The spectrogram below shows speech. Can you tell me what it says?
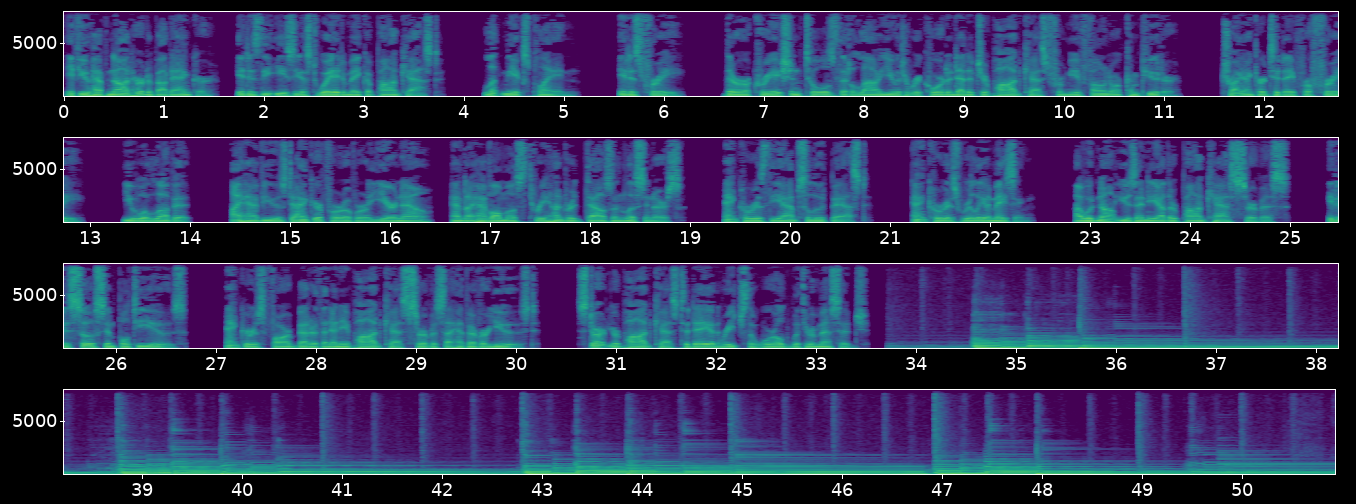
If you have not heard about Anchor, it is the easiest way to make a podcast. Let me explain. It is free. There are creation tools that allow you to record and edit your podcast from your phone or computer. Try Anchor today for free. You will love it. I have used Anchor for over a year now, and I have almost 300,000 listeners. Anchor is the absolute best. Anchor is really amazing. I would not use any other podcast service. It is so simple to use. Anchor is far better than any podcast service I have ever used. Start your podcast today and reach the world with your message.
